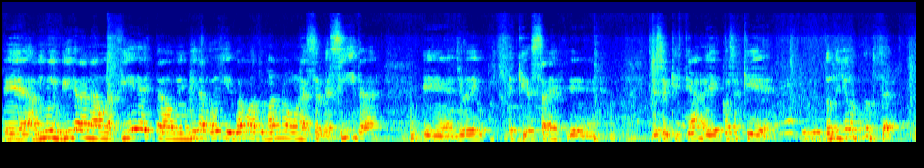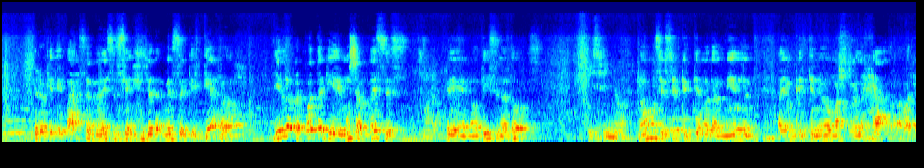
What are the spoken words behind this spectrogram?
eh, a mí me invitan a una fiesta o me invitan, oye, vamos a tomarnos una cervecita, eh, yo le digo, es que, ¿sabes? Eh, yo soy cristiano y hay cosas que, donde yo no puedo estar. Pero ¿qué te pasa? Me dicen, sí, yo también soy cristiano. Y es la respuesta que muchas veces eh, nos dicen a todos. Sí, Señor. No, si soy cristiano también hay un cristianismo más relajado ahora.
